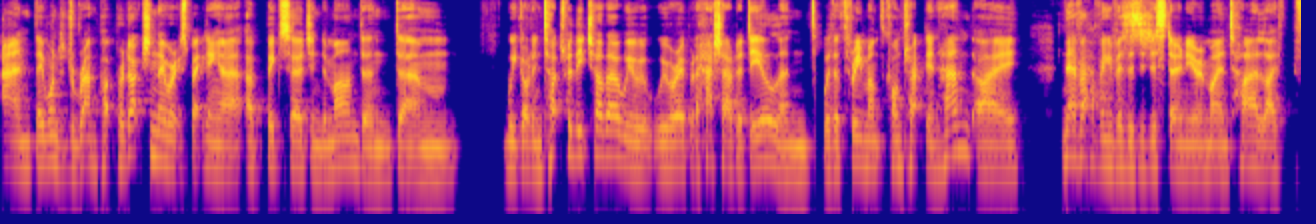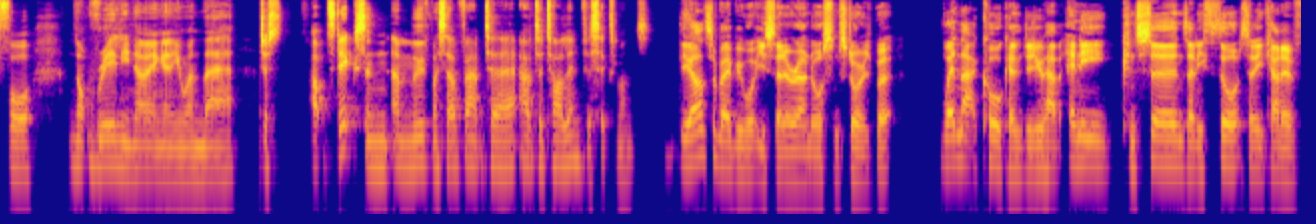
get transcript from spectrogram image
And they wanted to ramp up production. They were expecting a, a big surge in demand. And um, we got in touch with each other. We, we were able to hash out a deal. And with a three month contract in hand, I, never having visited Estonia in my entire life before, not really knowing anyone there, just up sticks and, and moved myself out to out to Tallinn for six months. The answer may be what you said around Awesome Storage, but when that call came, did you have any concerns, any thoughts, any kind of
